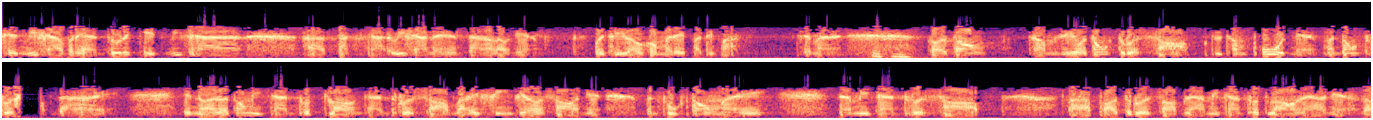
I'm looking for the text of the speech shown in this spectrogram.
เช่นวิชาบริหารธุรกิจวิชาอ่าตักษะวิชาอะไรต่างๆเราเนี่ยบางทีเราก็ไม่ได้ปฏิบัติใช่ไหมเจ้าค่ะก็ต้องทำที่ว่าต้องตรวจสอบคือคำพูดเนี่ย มันต้องตรวจสอบได้อย่างน้อยเราต้องมีการทดลองการตรวจสอบว่าไอ้สิ่งที่เราสอนเนี่ย มันถูกต้องไหมนะมีการตรวจสอบอาพอตรวจสอบแล้วมีการทดลองแล้วเนี่ย เรา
